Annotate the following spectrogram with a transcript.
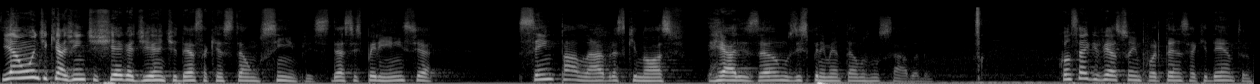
E aonde que a gente chega diante dessa questão simples, dessa experiência sem palavras que nós realizamos e experimentamos no sábado? Consegue ver a sua importância aqui dentro?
